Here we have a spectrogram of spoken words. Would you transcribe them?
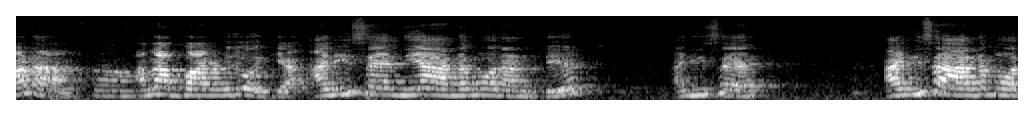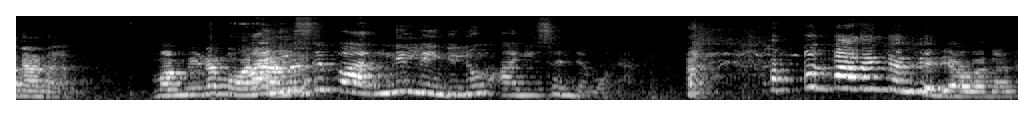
ആണാ. അന്ന് അബ്ബാനോട് ചോദിക്കാം അനീസ നീ ആരുടെ മോനാണ്? അനീസ അനീസ ആരുടെ മോനാണ്? മമ്മിയുടെ മോനാണ്. പറഞ്ഞില്ലെങ്കിലും അനീസ് എന്റെ മോനാണ്. ശരിയാവാനാണ്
